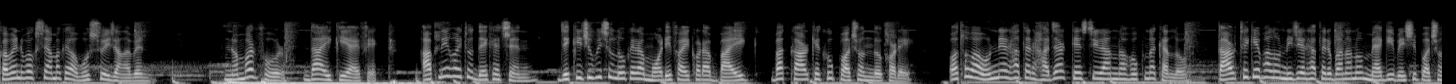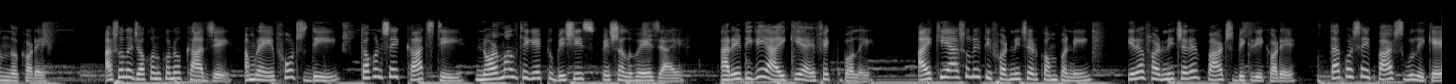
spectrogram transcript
কমেন্ট বক্সে আমাকে অবশ্যই জানাবেন। Number four the IKEA effect আপনি হয়তো দেখেছেন যে কিছু কিছু লোকেরা মডিফাই করা বাইক বা কারকে খুব পছন্দ করে, অথবা অন্যের হাতের হাজার টেস্টি রান্না হোক না কেন, তার থেকে ভালো নিজের হাতের বানানো ম্যাগি বেশি পছন্দ করে। আসলে যখন কোনো কাজে আমরা এফোর্টস দিই, তখন সেই কাজটি নর্মাল থেকে একটু বেশি স্পেশাল হয়ে যায়। আর এটিকে আইকিয়া এফেক্ট বলে। আইকিয়া আসলে একটি ফার্নিচার কোম্পানি এরা ফার্নিচারের পার্টস বিক্রি করে। তারপর সেই পার্টসগুলিকে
